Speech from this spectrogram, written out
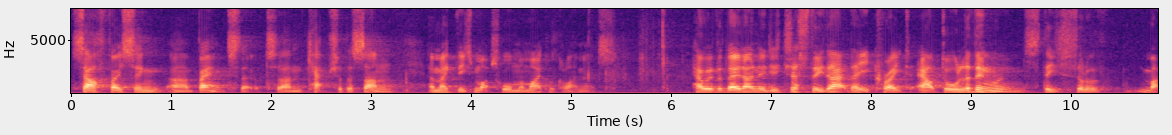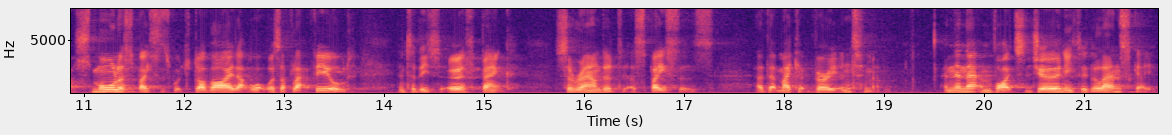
south-facing uh, banks that um, capture the sun and make these much warmer microclimates. However, they don't only just do that, they create outdoor living rooms, these sort of much smaller spaces which divide up what was a flat field into these earth bank surrounded spaces uh, that make it very intimate. And then that invites a journey through the landscape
